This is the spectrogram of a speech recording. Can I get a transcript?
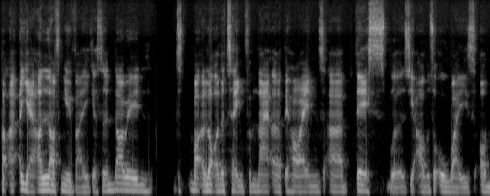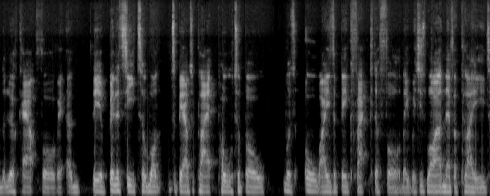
But uh, yeah, I love New Vegas, and knowing just a lot of the team from that are behind uh, this was yeah, I was always on the lookout for it, and the ability to want to be able to play it portable was always a big factor for me, which is why I never played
